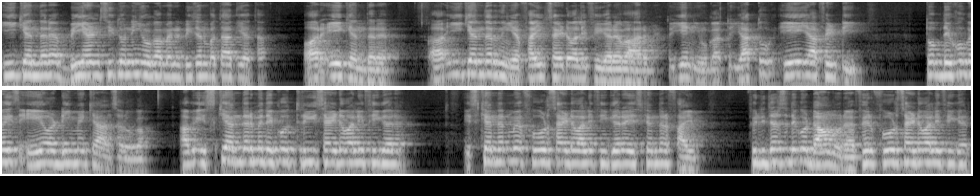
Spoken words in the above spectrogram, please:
ई e के अंदर है बी एंड सी तो नहीं होगा, मैंने रीजन बता दिया था, और ए के अंदर है। ई e के अंदर नहीं है फाइव साइड वाली फिगर है बाहर में तो ये नहीं होगा। तो या तो ए या फिर डी तो अब देखो गई ए और डी में क्या आंसर होगा? अब इसके अंदर में देखो थ्री साइड वाली फिगर है, इसके अंदर में फोर साइड वाली फिगर है, इसके अंदर फाइव फिर इधर से देखो डाउन हो रहा है, फिर फोर साइड वाली फिगर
